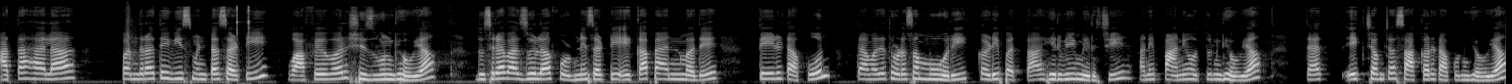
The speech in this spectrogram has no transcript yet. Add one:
आता ह्याला पंधरा ते वीस मिनटासाठी वाफेवर शिजवून घेऊया. दुसऱ्या बाजूला फोडणीसाठी एका पॅनमध्ये तेल टाकून त्यामध्ये थोडंसं मोहरी कढीपत्ता हिरवी मिरची आणि पाणी ओतून घेऊया. त्यात एक चमचा साखर टाकून घेऊया.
